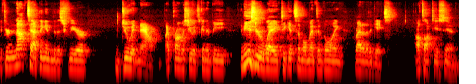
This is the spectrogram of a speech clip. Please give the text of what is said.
If you're not tapping into the sphere, do it now. I promise you, it's going to be an easier way to get some momentum going right out of the gates. I'll talk to you soon.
